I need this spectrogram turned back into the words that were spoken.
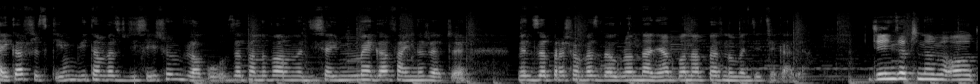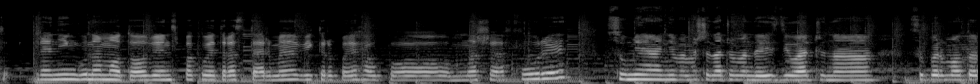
Hejka wszystkim, witam Was w dzisiejszym vlogu. Zaplanowałam na dzisiaj mega fajne rzeczy, więc zapraszam Was do oglądania, bo na pewno będzie ciekawie. Dzień zaczynamy od treningu na moto, więc pakuję teraz termy. Wiktor pojechał po nasze fury. W sumie nie wiem jeszcze na czym będę jeździła, czy na supermoto,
